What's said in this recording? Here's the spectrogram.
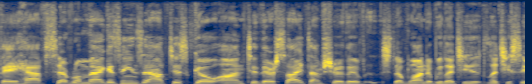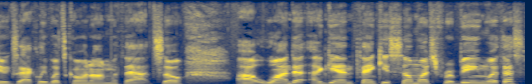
They have several magazines out. Just go on to their site. I'm sure that that Wanda will let you let you see exactly what's going on with that. So, uh, Wanda, again, thank you so much for being with us.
